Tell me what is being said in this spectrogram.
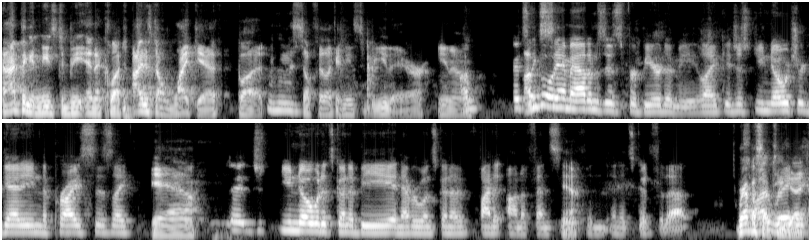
and I think it needs to be in a collection. I just don't like it, but I Mhm. still feel like it needs to be there. You know? I'm- It's I'm like going- Sam Adams is for beer to me. Like it just you know what you're getting. The price is like yeah. it just you know what it's going to be, and everyone's going to find it unoffensive, Yeah. and, and it's good for that. Wrap So us I up, rated-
